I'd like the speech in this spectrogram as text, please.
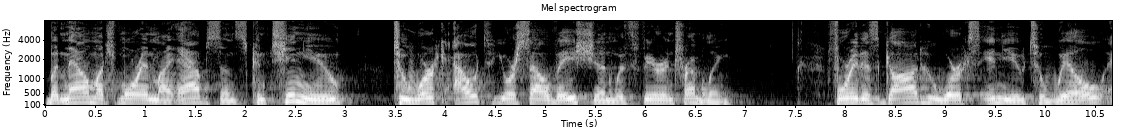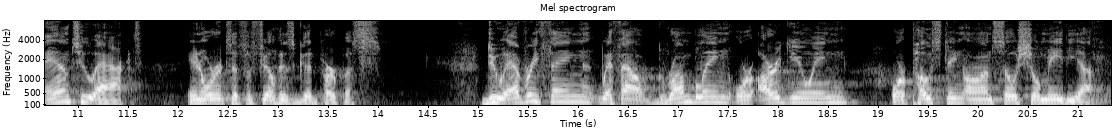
but now much more in my absence, continue to work out your salvation with fear and trembling. For it is God who works in you to will and to act in order to fulfill his good purpose. Do everything without grumbling or arguing or posting on social media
